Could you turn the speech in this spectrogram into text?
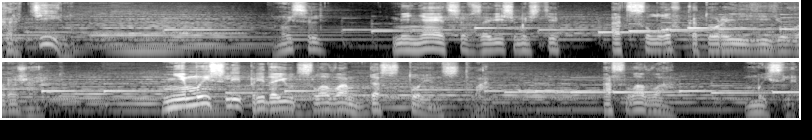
картину. Мысль меняется в зависимости от слов, которые ее выражают. Не мысли придают словам достоинства, а слова мыслям.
